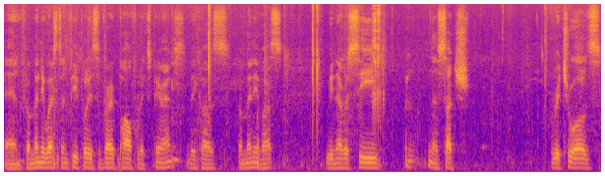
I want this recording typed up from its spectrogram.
And for many Western people, it's a very powerful experience because for many of us, we never see you know, such rituals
